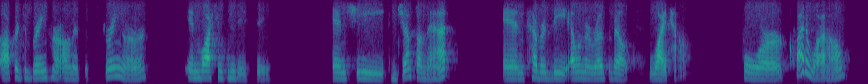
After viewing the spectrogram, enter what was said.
offered to bring her on as a stringer in Washington, D.C and she jumped on that and covered the Eleanor Roosevelt White House for quite a while.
